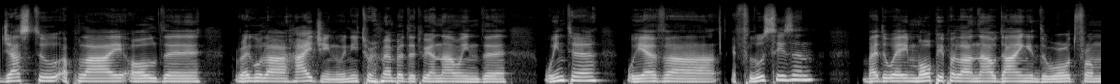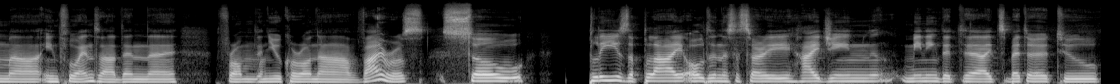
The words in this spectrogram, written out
just to apply all the regular hygiene. We need to remember that we are now in the winter. We have uh, a flu season. By the way, more people are now dying in the world from uh, influenza than uh, from the new coronavirus. So please apply all the necessary hygiene, meaning that uh, it's better to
